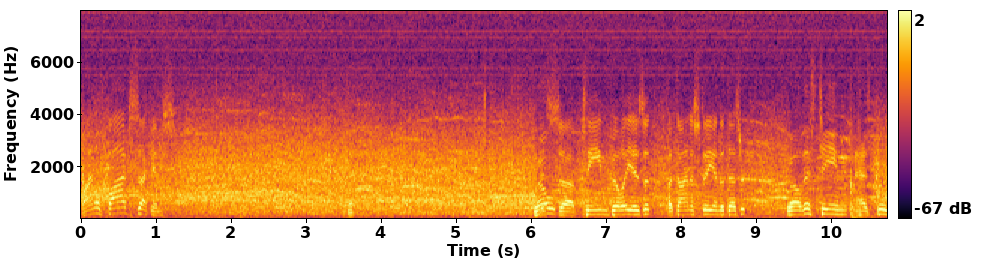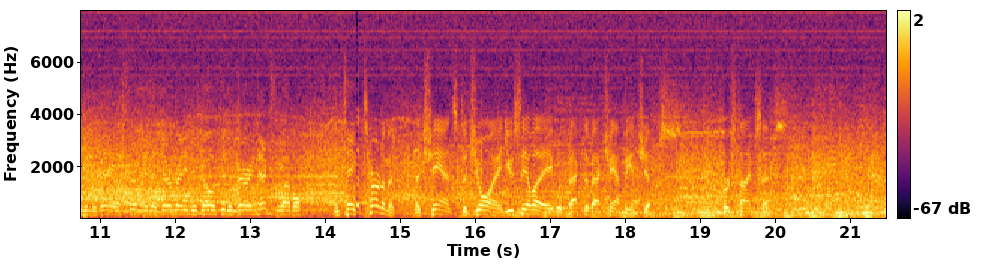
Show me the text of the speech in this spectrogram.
Final five seconds. Well, This uh, team, Billy, is it a dynasty in the desert? well, this team has proven today certainly that they're ready to go to the very next level and take The tournament, and a chance to join UCLA with back-to-back championships. First time since.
